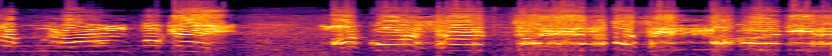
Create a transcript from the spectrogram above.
চক্রান্তকে মাকড়সার চালের মতো ছিন্ন করে দিয়ে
